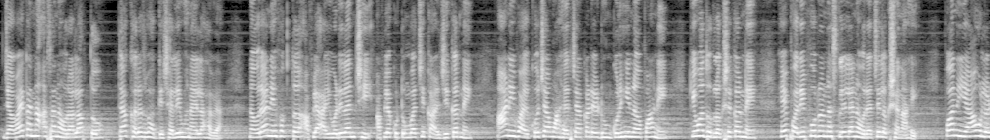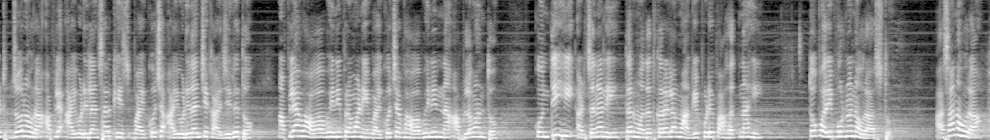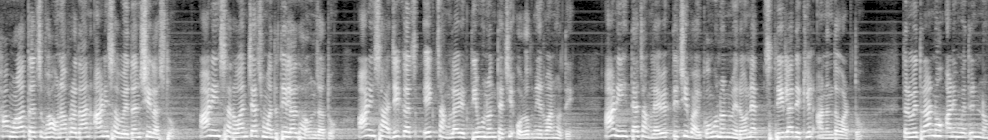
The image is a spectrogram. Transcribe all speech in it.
ज्या बायकांना असा नवरा लागतो त्या खरंच भाग्यशाली म्हणायला हव्या. नवऱ्याने फक्त आपल्या आईवडिलांची आपल्या कुटुंबाची काळजी करणे आणि बायकोच्या माहेरच्याकडे ढुंकूनही न पाहणे किंवा दुर्लक्ष करणे हे परिपूर्ण नसलेल्या नवऱ्याचे लक्षण आहे. पण या उलट जो नवरा आपल्या आईवडिलांसारखीच बायकोच्या आईवडिलांची काळजी घेतो आपल्या भावा बहिणीप्रमाणे बायकोच्या भावा बहिणींना आपलं मानतो. कोणतीही अडचण आली तर मदत करायला मागे पुढे पाहत नाही तो परिपूर्ण नवरा असतो. असा नवरा हा मुळातच भावनाप्रधान आणि संवेदनशील असतो आणि सर्वांच्याच मदतीला धावून जातो आणि साहजिकच एक चांगला व्यक्ती म्हणून त्याची ओळख निर्माण होते आणि त्या चांगल्या व्यक्तीची बायको म्हणून मिरवण्यात स्त्रीला देखील आनंद वाटतो. तर मित्रांनो आणि मैत्रिणींनो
